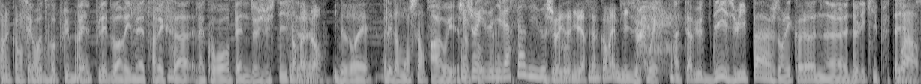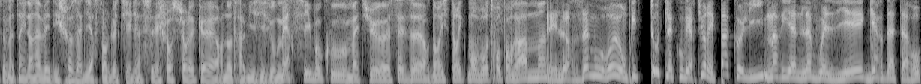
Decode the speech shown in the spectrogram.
50 ans. C'est votre plus belle plaidoirie, maître. Avec ça, la Cour européenne de justice. Normalement, il devrait aller dans mon sens. Ah oui, je Mais joyeux pense. anniversaire, Zizou. Joyeux anniversaire Mm. quand même, Zizou. Oui, interview de 18 pages dans les colonnes euh, de l'équipe. D'ailleurs, Wow. ce matin, il en avait des choses à dire, semble-t-il. C'est des choses sur le cœur, notre ami Zizou. Merci beaucoup, Mathieu. 16h dans Historiquement Votre programme. Et leurs amoureux ont pris toute la couverture et pas colis. Marianne Lavoisier, Gerda Taro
